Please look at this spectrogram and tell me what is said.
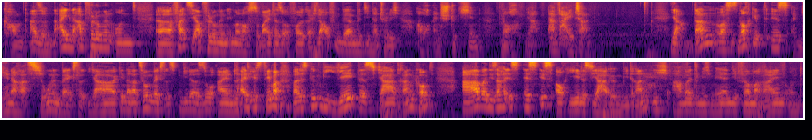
kommt. Also eigene Abfüllungen und äh, falls die Abfüllungen immer noch so weiter so erfolgreich laufen, werden wir die natürlich auch ein Stückchen noch ja, erweitern. Ja, dann, was es noch gibt, ist Generationenwechsel. Ja, Generationenwechsel ist wieder so ein leidiges Thema, weil es irgendwie jedes Jahr drankommt. Aber die Sache ist, es ist auch jedes Jahr irgendwie dran. Ich arbeite mich mehr in die Firma rein und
